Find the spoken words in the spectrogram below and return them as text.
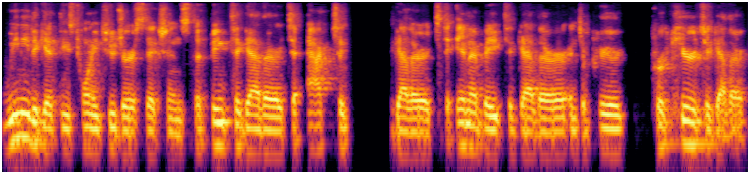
we need to get these 22 jurisdictions to think together, to act together, to innovate together, and to procure together.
